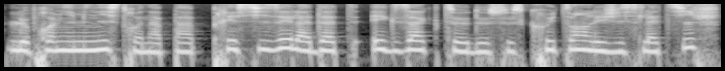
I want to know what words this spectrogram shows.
Le Premier ministre n'a pas précisé la date exacte de ce scrutin législatif,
